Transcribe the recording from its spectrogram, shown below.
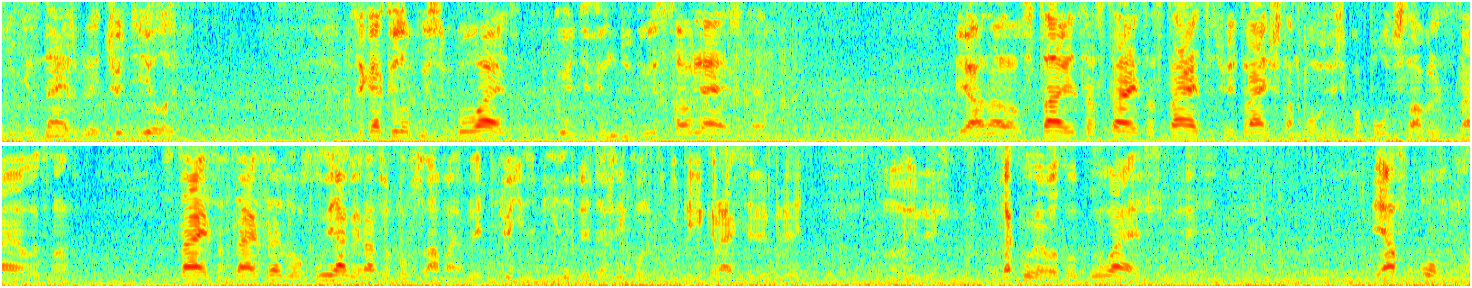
И не знаешь, блядь, что делать. Это как, допустим, бывает, какую-нибудь винду переставляешь, да, и она там ставится, ставится, ставится. Чуть раньше там, помню, еще по полчаса, блядь, ставилась. На. Ставится, ставится, ставится, хуя, блядь, там все то же самое, блядь. Ничего не изменилось, блядь, даже иконки не перекрасили, блядь. Ну или такое вот, вот бывает блядь. Я вспомнил.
